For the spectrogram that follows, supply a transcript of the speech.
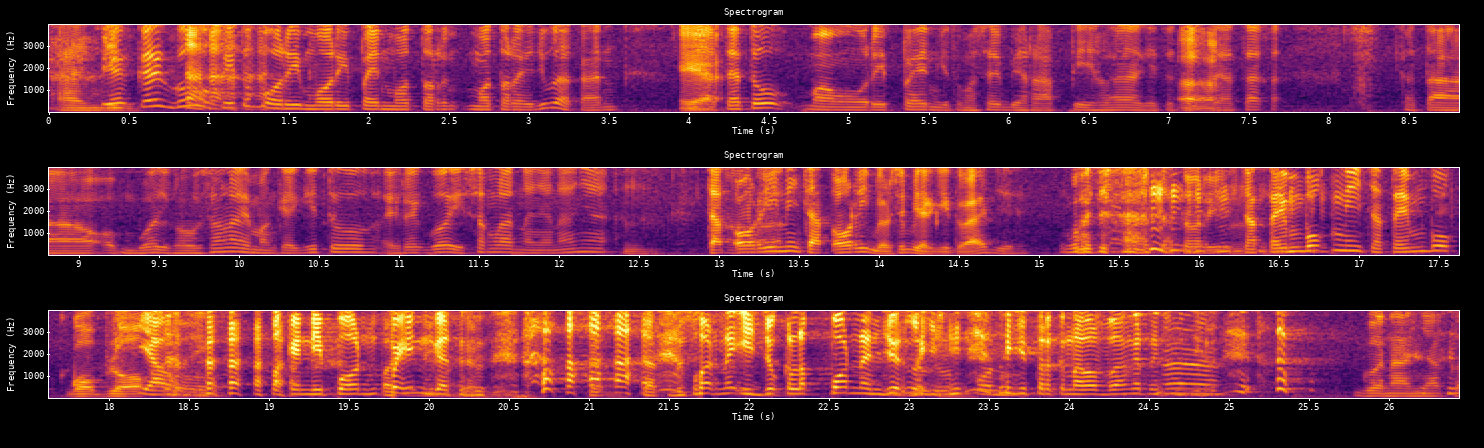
Ya anjing kan gue waktu itu mau, re- mau repaint motor motornya juga kan. Iya. Niatnya tuh mau repaint gitu maksudnya biar rapih lah gitu. Terus ternyata ka- kata om gue juga usah lah emang kayak gitu. Akhirnya gue iseng lah nanya-nanya. Hmm. Cat ori nih cat ori biasanya biar gitu aja Gue cat, cat, ori- cat tembok nih, cat tembok. goblok Sial. Pakai Nippon paint gak tuh? Warna hijau kelepon anjir lagi lagi terkenal banget anjir. gue nanya ke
